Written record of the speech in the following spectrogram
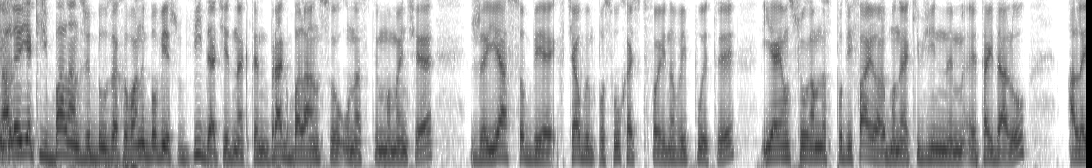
No, ale jakiś balans, żeby był zachowany, bo wiesz, widać jednak ten brak balansu u nas w tym momencie, że ja sobie chciałbym posłuchać twojej nowej płyty i ja ją słucham na Spotify albo na jakimś innym Tidalu, ale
